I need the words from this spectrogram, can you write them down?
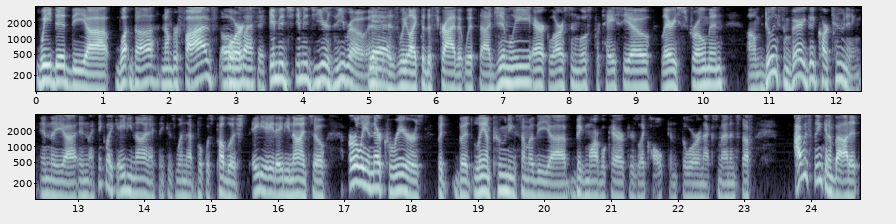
we did the uh, what the number five oh, or classic. image image year zero as, yeah. as we like to describe it with uh, Jim Lee, Erik Larsen, Whilce Portacio, Larry Stroman, um, doing some very good cartooning in the uh, in I think like 89 I think is when that book was published 88 89 so early in their careers but but lampooning some of the uh, big Marvel characters like Hulk and Thor and X Men and stuff. I was thinking about it.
